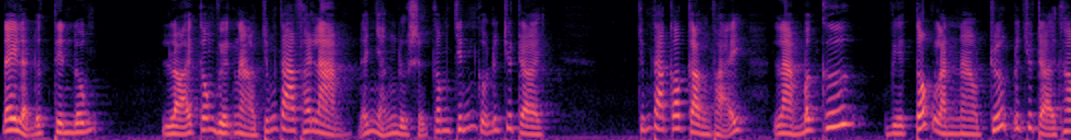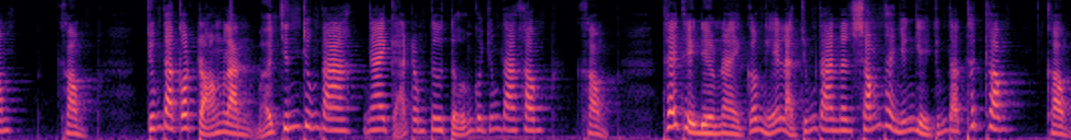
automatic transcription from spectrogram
đây là đức tin đúng. Loại công việc nào chúng ta phải làm để nhận được sự công chính của Đức Chúa Trời? Chúng ta có cần phải làm bất cứ việc tốt lành nào trước Đức Chúa Trời không? Không. Chúng ta có trọn lành bởi chính chúng ta, ngay cả trong tư tưởng của chúng ta không? Không. Thế thì điều này có nghĩa là chúng ta nên sống theo những gì chúng ta thích không? Không.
